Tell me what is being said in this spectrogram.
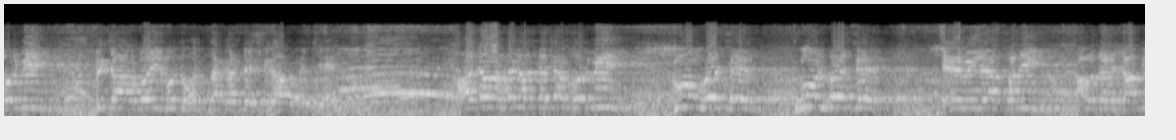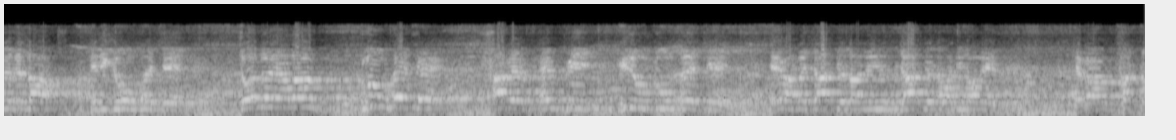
কর্মী বিচার বহির্ভূত হত্যাকাণ্ডের শিকার হয়েছে। হাজার হাজার নেতা কর্মী গুম হয়েছে, খুন হয়েছে। এম এল আমাদের জাতীয় নেতা, তিনি গুম হয়েছে। চৌধুরী গুম হয়েছে। সাবেক এমপি হিরু গুম হয়েছে। এভাবে জাতীয় দলের জাতীয়তাবাদী দলের এবং ছাত্র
